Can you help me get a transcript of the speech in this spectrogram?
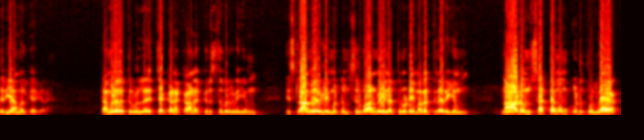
தெரியாமல் கேட்கிறேன். தமிழகத்தில் உள்ள லட்சக்கணக்கான கிறிஸ்தவர்களையும் இஸ்லாமியர்களையும் மற்றும் சிறுபான்மையினத்தினுடைய மதத்தினரையும் நாடும் சட்டமும் கொடுத்துள்ள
